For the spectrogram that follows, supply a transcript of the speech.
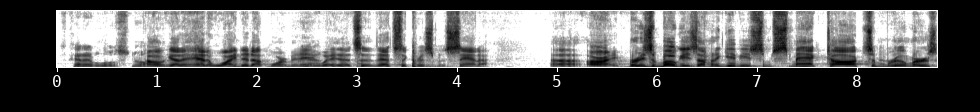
It's got to have a little snow. Oh, with got to had to wind it up more. But anyway, that's a that's the Christmas Santa. Uh, all right, birdies and bogeys. I'm going to give you some smack talk, some rumors,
